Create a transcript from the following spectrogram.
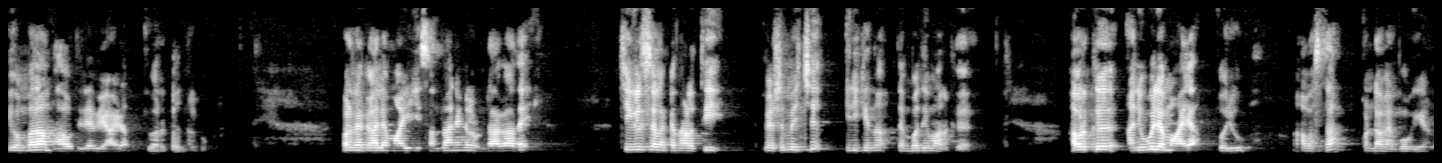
ഈ ഒമ്പതാം ഭാവത്തിലെ വ്യാഴം ഇവർക്ക് നൽകും. വളരെ കാലമായി സന്താനങ്ങൾ ഉണ്ടാകാതെ ചികിത്സകളൊക്കെ നടത്തി വിഷമിച്ച് ഇരിക്കുന്ന ദമ്പതിമാർക്ക് അവർക്ക് അനുകൂലമായ ഒരു അവസ്ഥ ഉണ്ടാകാൻ പോവുകയാണ്.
